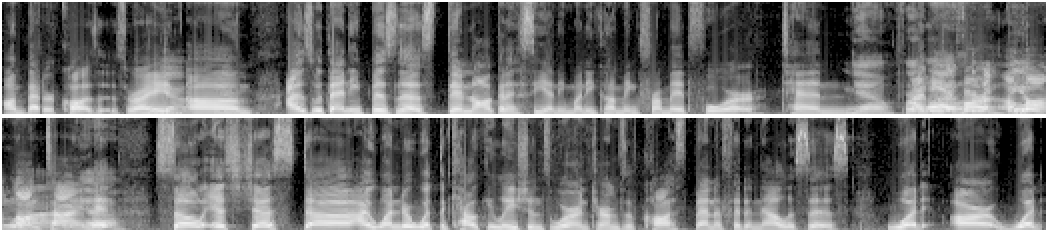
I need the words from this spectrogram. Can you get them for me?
on better causes, right? Yeah, um, As with any business, they're not going to see any money coming from it for 10, Yeah, for a I while. mean, for a long, long time. yeah. It- so it's just, uh, I wonder what the calculations were in terms of cost benefit analysis. What are, what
